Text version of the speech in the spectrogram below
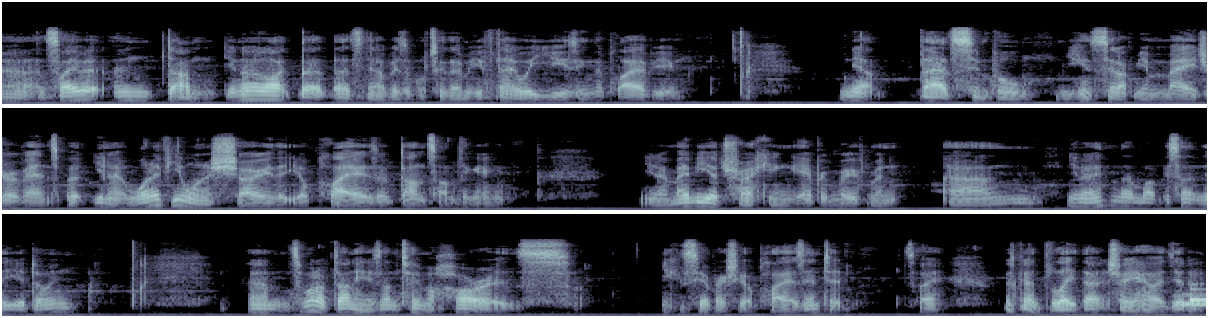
uh, and save it and done. You know, like that, that's now visible to them if they were using the player view. Now, that's simple. You can set up your major events, but you know, what if you want to show that your players have done something And, you know, maybe you're tracking every movement. Um, you know, that might be something that you're doing. Um, so what I've done here is on Tomb of Horrors, you can see I've actually got players entered. So I'm just going to delete that and show you how I did it.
